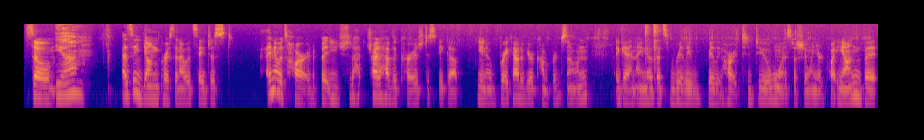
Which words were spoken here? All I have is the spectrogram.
So yeah. as a young person, I would say just, I know it's hard, but you should ha- try to have the courage to speak up, you know, break out of your comfort zone. Again, I know that's really, really hard to do, especially when you're quite young, but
